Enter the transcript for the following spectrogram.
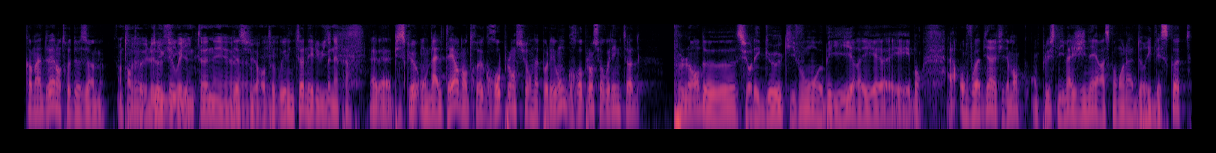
comme un duel entre deux hommes. Entre, le duc de Wellington et bien sûr entre Wellington et lui. Bonaparte. Euh, puisque on alterne entre gros plans sur Napoléon, gros plans sur Wellington plan de sur les gueux qui vont obéir et, et bon alors on voit bien évidemment en plus l'imaginaire à ce moment-là de Ridley Scott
